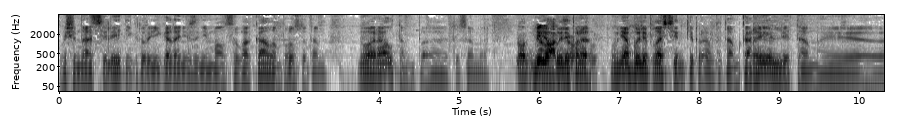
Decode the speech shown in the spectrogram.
18-летний, который никогда не занимался вокалом, просто там, ну, орал там по это самое. Ну, у, меня были, про, у меня были пластинки, правда, там Карелли, там и э,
